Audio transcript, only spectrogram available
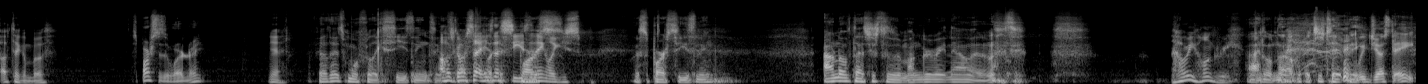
I'll take them both. Sparse is a word, right? Yeah. I feel like that's more for like seasonings. I was gonna say, like is that seasoning? Like you. Sp- a sparse seasoning. I don't know if that's just because I'm hungry right now. I don't know. How are you hungry? I don't know. It just hit me. We just ate.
